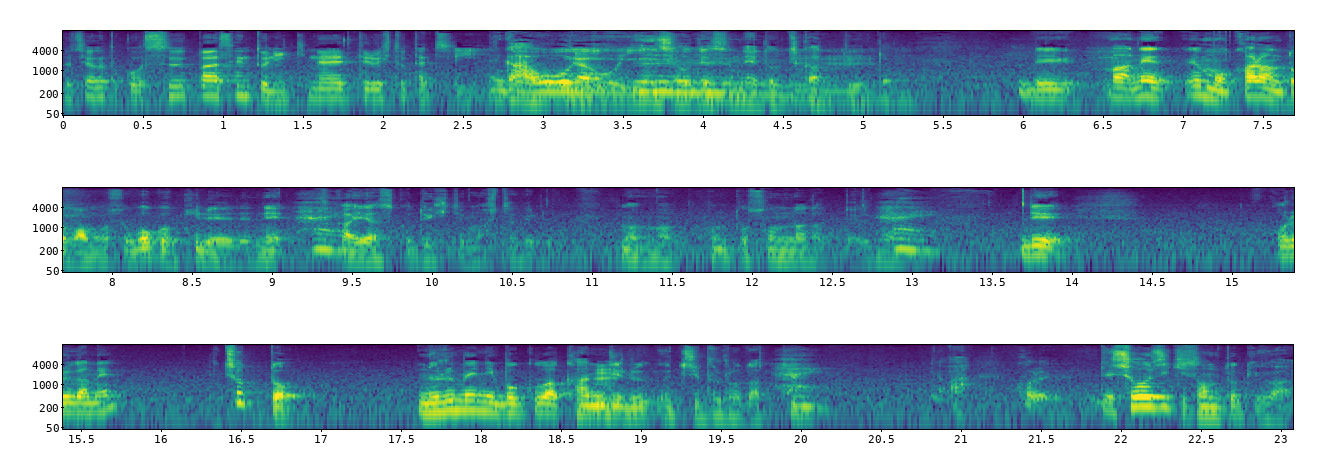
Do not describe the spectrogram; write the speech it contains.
どちらかというとこうスーパー銭湯に行き慣れてる人たちたが多い。印象ですねうん。どっちかっていうと。でまあねでもカランとかもすごく綺麗でねはい。使いやすくできてましたけど、まあまあ本当そんなだったよね、はい。でこれがねちょっとぬるめに僕は感じる内風呂だった、はい。あこれで正直その時は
